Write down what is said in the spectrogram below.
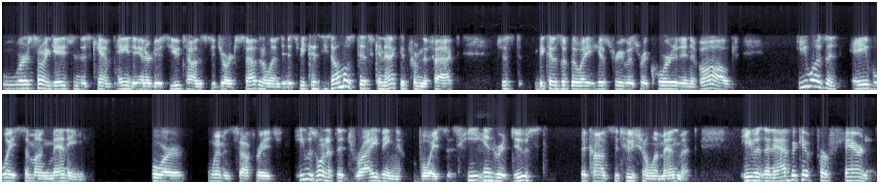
we're so engaged in this campaign to introduce Utahns to George Sutherland is because he's almost disconnected from the fact just because of the way history was recorded and evolved, he wasn't a voice among many for women's suffrage. He was one of the driving voices. He mm-hmm. introduced the constitutional amendment. He was an advocate for fairness.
